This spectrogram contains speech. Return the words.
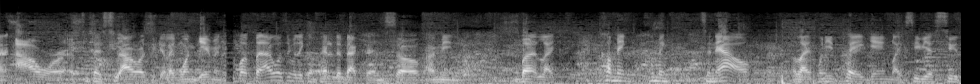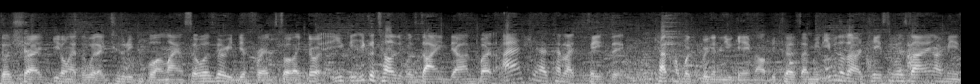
an hour, sometimes two hours to get like one game. in. But but I wasn't really competitive back then, so I mean, but like coming coming to now, like when you play a game like CVS2 Third Strike, you don't have to wait like two three people online. so it was very different. So like there, were- you could- you could tell it was dying down, but I actually had kind of like faith that Capcom would bring a new game out because I mean even though the arcade scene was dying, I mean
